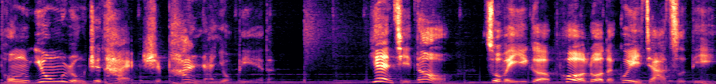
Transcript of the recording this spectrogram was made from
同雍容之态是判然有别的。晏几道作为一个破落的贵家子弟，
